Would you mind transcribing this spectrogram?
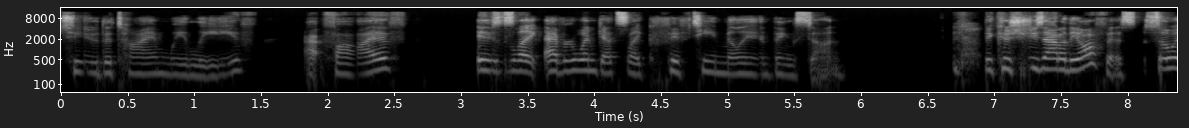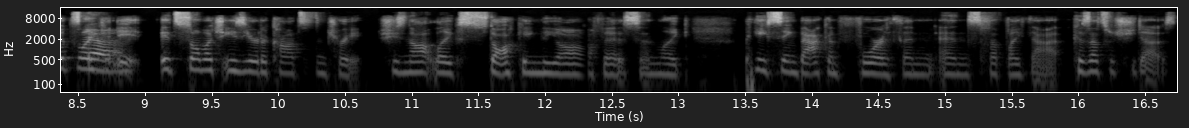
to the time we leave at five is like everyone gets like 15 million things done because she's out of the office. So it's like yeah. it, it's so much easier to concentrate. She's not like stalking the office and like pacing back and forth and and stuff like that because that's what she does.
